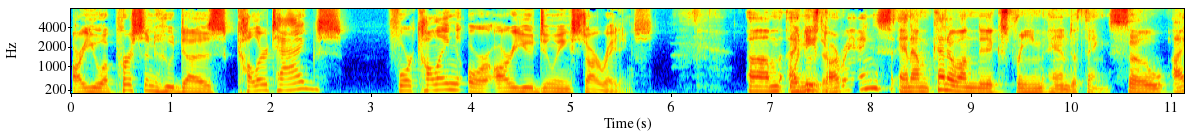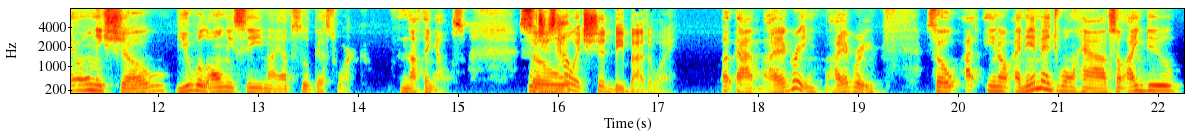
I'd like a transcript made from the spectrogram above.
are you a person who does color tags for culling or are you doing star ratings? Um, I do star ratings, and I'm kind of on the extreme end of things. So I only show you will only see my absolute best work, nothing else. So, Which is how it should be, by the way. Uh, I, I, agree. I agree. So you know, an image will have. So I do.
